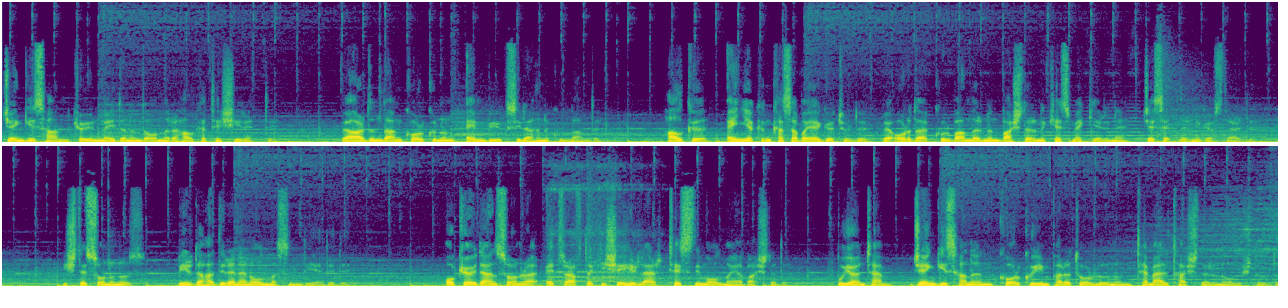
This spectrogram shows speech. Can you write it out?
Cengiz Han köyün meydanında onları halka teşhir etti ve ardından korkunun en büyük silahını kullandı. Halkı en yakın kasabaya götürdü ve orada kurbanlarının başlarını kesmek yerine cesetlerini gösterdi. İşte sonunuz bir daha direnen olmasın diye dedi. O köyden sonra etraftaki şehirler teslim olmaya başladı. Bu yöntem Cengiz Han'ın korku imparatorluğunun temel taşlarını oluşturdu.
